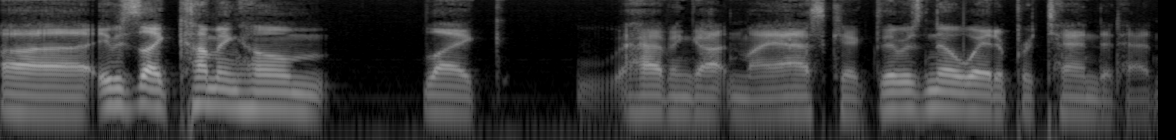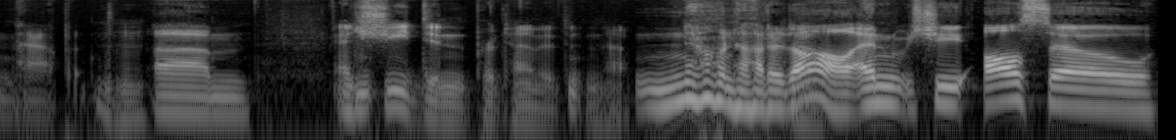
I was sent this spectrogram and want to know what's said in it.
uh it was like coming home like having gotten my ass kicked there was no way to pretend it hadn't happened mm-hmm. um and she didn't pretend it didn't happen no not at no. all and she also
